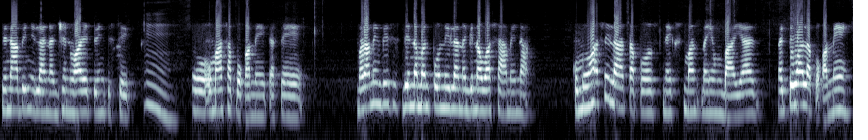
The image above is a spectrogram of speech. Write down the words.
sinabi nila na January 26, Hmm. So, umasa po kami kasi maraming beses din naman po nila na ginawa sa amin na kumuha sila tapos next month na yung bayad. Nagtiwala po kami.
